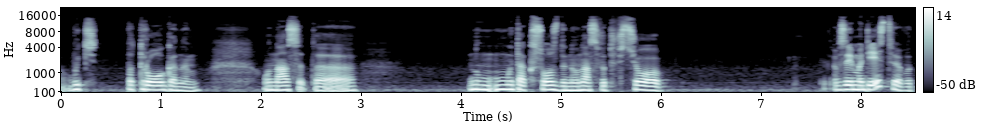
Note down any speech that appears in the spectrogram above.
быть потроганным. У нас это ну, мы так созданы, у нас вот все взаимодействие вот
